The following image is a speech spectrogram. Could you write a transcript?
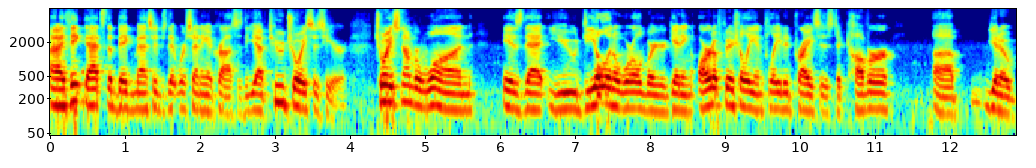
And I think that's the big message that we're sending across is that you have two choices here. Choice number one is that you deal in a world where you're getting artificially inflated prices to cover uh, you know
